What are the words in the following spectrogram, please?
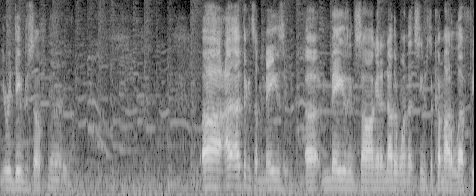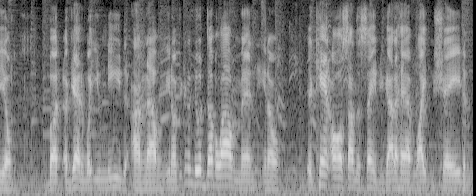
you redeemed yourself. Yeah, there you go. Uh, I, I think it's amazing, uh, amazing song, and another one that seems to come out of left field. But again, what you need on an album, you know, if you're gonna do a double album, man, you know, it can't all sound the same. You got to have light and shade, and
